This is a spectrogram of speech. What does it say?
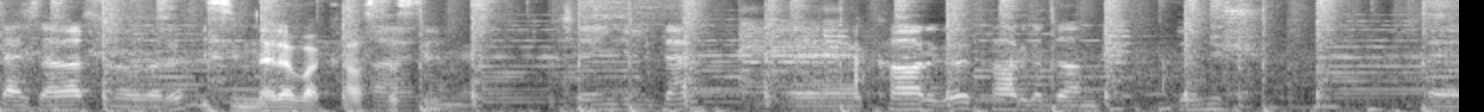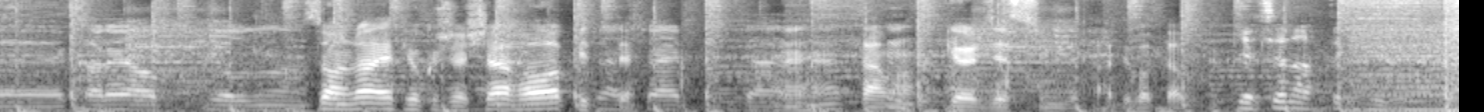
Sen seversin oraları. İsimlere bak hastasıyım ya. Çengili'den e, Kargı, Kargı'dan dönüş e, Karayol yolunun Sonra hep yokuş aşağı hop bitti. Aşağı hep bitti, Hı aynen. hı, tamam göreceğiz şimdi. Hadi bakalım. Geçen hafta gibi.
